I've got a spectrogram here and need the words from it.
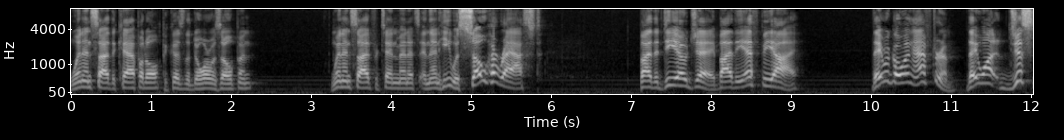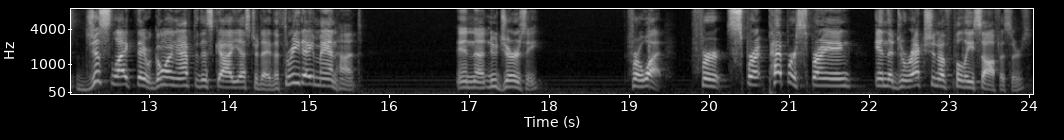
went inside the Capitol because the door was open, went inside for 10 minutes, and then he was so harassed by the DOJ, by the FBI. They were going after him. They want just just like they were going after this guy yesterday. The three-day manhunt in uh, New Jersey. For what? For spray, pepper spraying in the direction of police officers.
